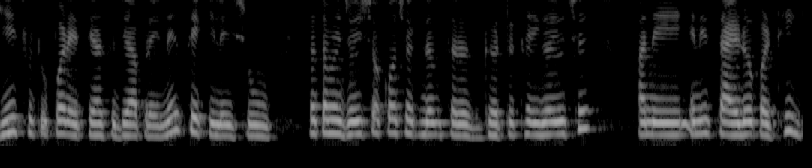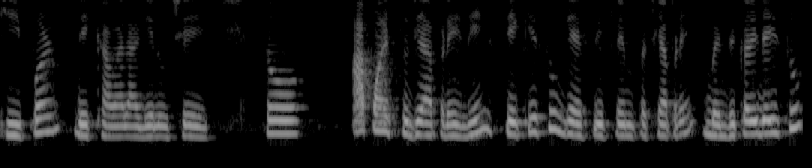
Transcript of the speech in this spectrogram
ઘી છૂટું પડે ત્યાં સુધી આપણે એને શેકી લઈશું. તો તમે જોઈ શકો છો એકદમ સરસ ઘટ્ટ થઈ ગયું છે. અને એની સાઈડો પરથી ઘી પણ દેખાવા લાગેલું છે. તો આ પોઈન્ટ સુધી આપણે એને શેકીશું. ગેસની ફ્લેમ પછી આપણે બંધ કરી દઈશું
